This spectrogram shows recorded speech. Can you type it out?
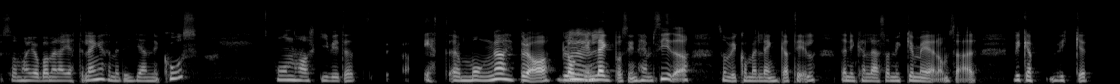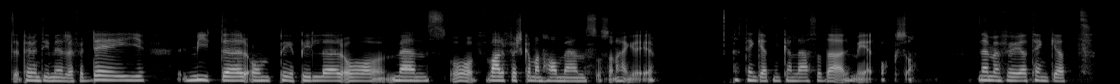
som har jobbat med det här jättelänge som heter Jenny Kos. Hon har skrivit ett, ett av många bra blogginlägg på sin hemsida som vi kommer länka till där ni kan läsa mycket mer om så här vilka, vilket preventivmedel är för dig, myter om p-piller och mens och varför ska man ha mens och sådana här grejer. Jag tänker att ni kan läsa där mer också. Nej men för jag tänker att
